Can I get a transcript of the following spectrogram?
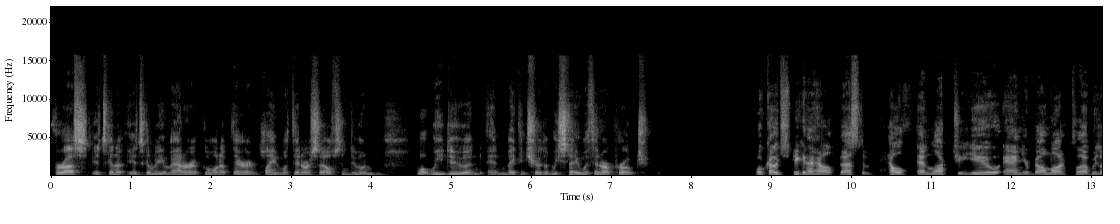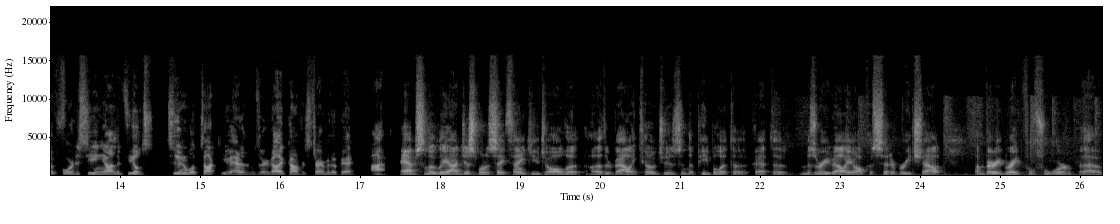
For us, it's gonna it's gonna be a matter of going up there and playing within ourselves and doing what we do and and making sure that we stay within our approach. Well, Coach, speaking of health, best of health and luck to you and your Belmont club. We look forward to seeing you on the field soon. We'll talk to you ahead of the Missouri Valley Conference tournament, okay? I, absolutely. I just want to say thank you to all the other Valley coaches and the people at the at the Missouri Valley office that have reached out. I'm very grateful for uh,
